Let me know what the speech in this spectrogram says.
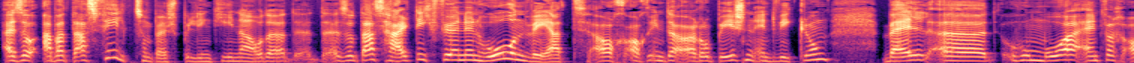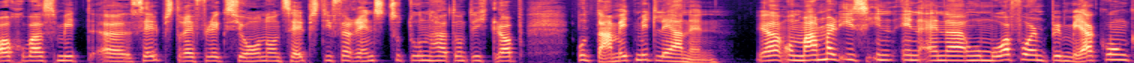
Also, aber das fehlt zum Beispiel in China oder also das halte ich für einen hohen Wert auch auch in der europäischen Entwicklung, weil äh, Humor einfach auch was mit äh, Selbstreflexion und Selbstdifferenz zu tun hat und ich glaube und damit mit Lernen. Ja, und manchmal ist in, in einer humorvollen Bemerkung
